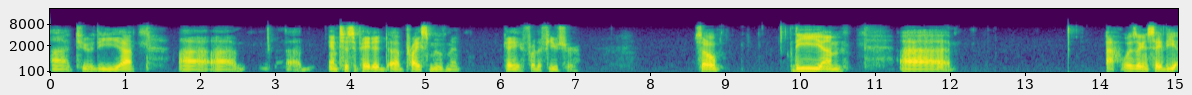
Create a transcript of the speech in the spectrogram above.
uh, to the uh, uh, uh anticipated uh, price movement, okay, for the future. So the um, ah, what was I going to say? The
